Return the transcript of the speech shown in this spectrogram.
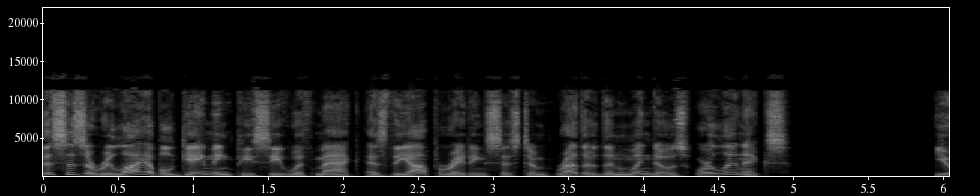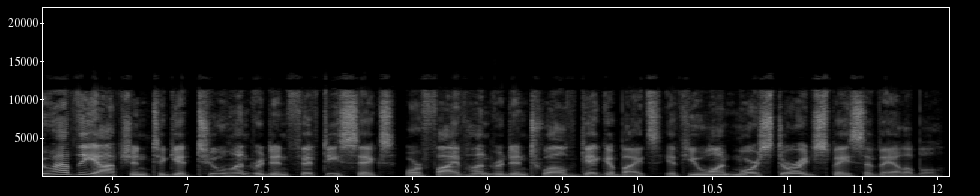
This is a reliable gaming PC with Mac as the operating system rather than Windows or Linux. You have the option to get 256 or 512 gigabytes if you want more storage space available.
